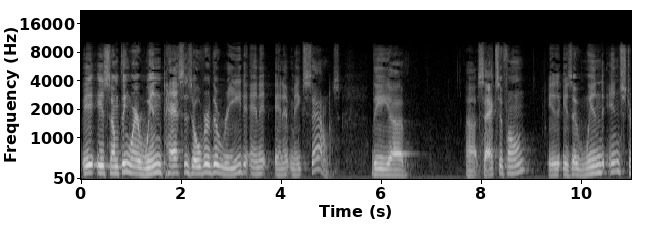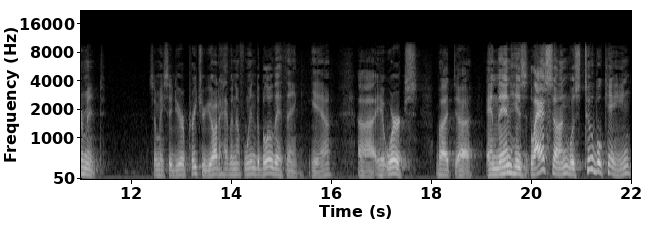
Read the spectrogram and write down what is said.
is something where wind passes over the reed and it, and it makes sounds. The uh, uh, saxophone is, is, a wind instrument. Somebody said, You're a preacher, you ought to have enough wind to blow that thing. Yeah, uh, it works. But, uh, and then his last son was Tubal Cain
